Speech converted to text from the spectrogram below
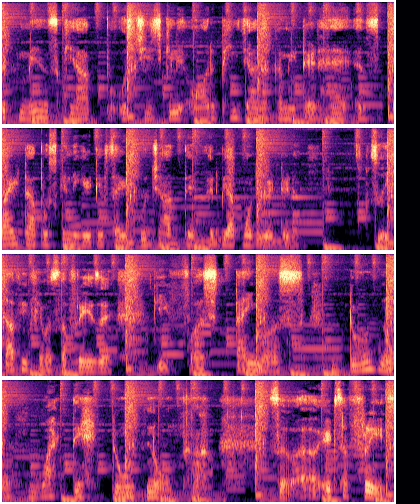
इट मीन्स कि आप उस चीज़ के लिए और भी ज़्यादा कमिटेड हैं इंस्पाइट आप उसके निगेटिव साइड को जानते हैं, फिर भी आप मोटिवेटेड हैं। सो ये काफ़ी फ़ेमस सा फ्रेज़ है कि first timers don't know what they don't know so it's a phrase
